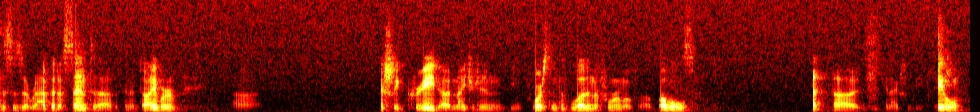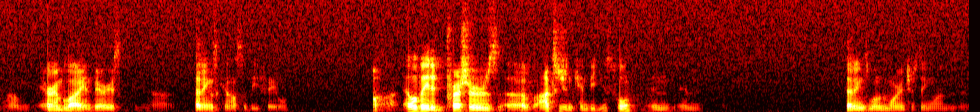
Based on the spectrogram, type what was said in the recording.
This is a rapid ascent in a diver actually create uh, nitrogen being forced into blood in the form of uh, bubbles. That uh, can actually be fatal. Um, air emboli in various uh, settings can also be fatal. Uh, elevated pressures of oxygen can be useful in, in, settings. One of the more interesting ones is in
